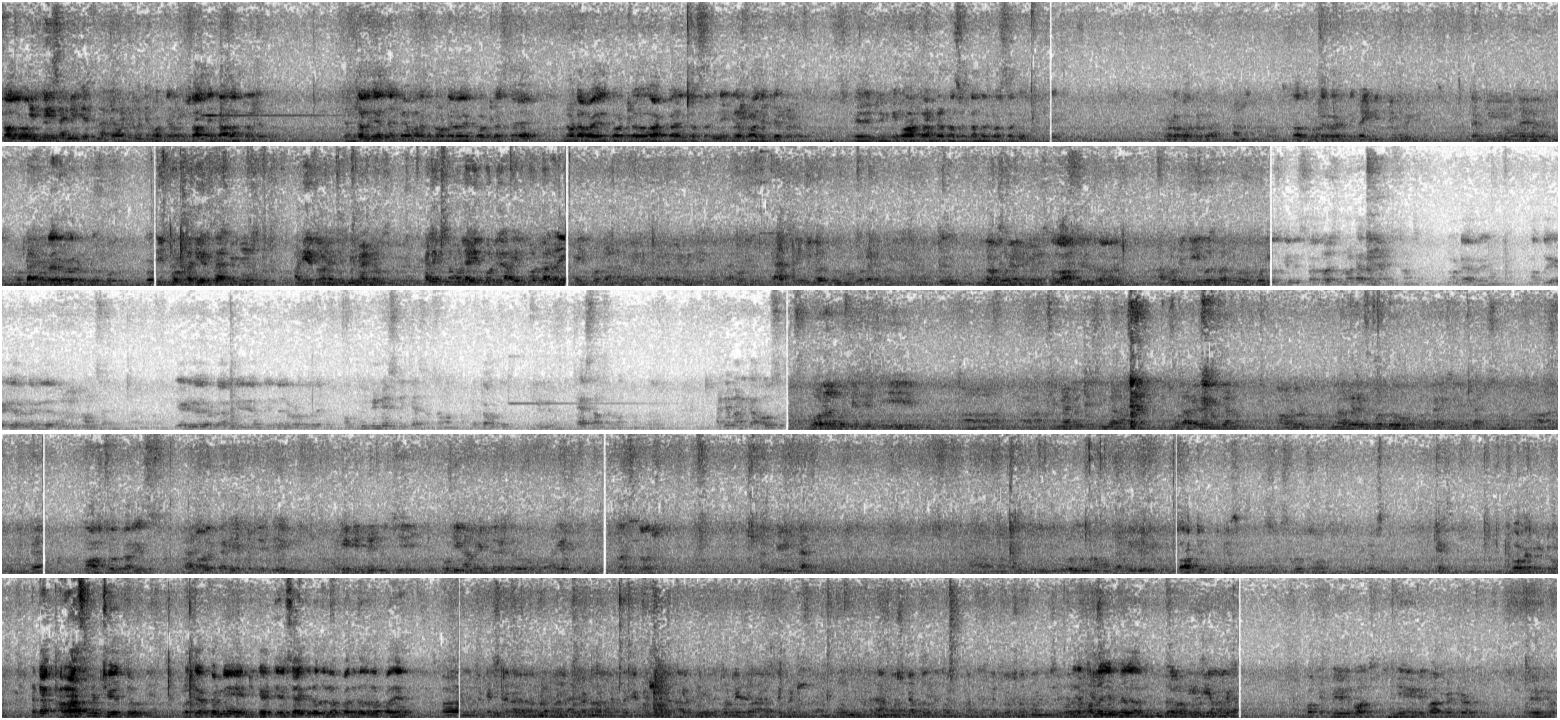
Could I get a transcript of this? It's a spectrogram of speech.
విషయాలు నేను కాదంటాం లేదు జనరల్గా ఏంటంటే మనకు నూట ఇరవై కోట్లు వస్తే నూట అరవై ఐదు కోట్లు అక్కడ నుంచి వస్తుంది నీట్గా ప్రాజెక్ట్ అయిపోయాడు ఇది డ్రింకింగ్ వాటర్ హండ్రెడ్ పర్సెంట్ అందరికి వస్తుంది. నూట పదకొండు. కాదు నూట ఇరవై ఒకటి నూట ఇరవై రెండు. పదిహేడు సార్. పదిహేడు డిమాండ్. కలెక్షన్ ఓన్లీ ఐదు కోట్ల ఐదు కోట్ల వచ్చేసి ఎయిటీన్ టెన్ నుంచి నలభై ఎనిమిది లక్షలు మనం అంటే హరాస్మెంట్ చేయొద్దు. ప్రతి ఒక్కరిని ఎడ్యుకేట్ చేసి ఐదు రోజుల్లో పది రోజుల్లో పదిహేను ఆ, నేను మొన్న చెప్పాను కదా ఓకే మీరు వెళ్ళిపోవచ్చు. Engineering department revenue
